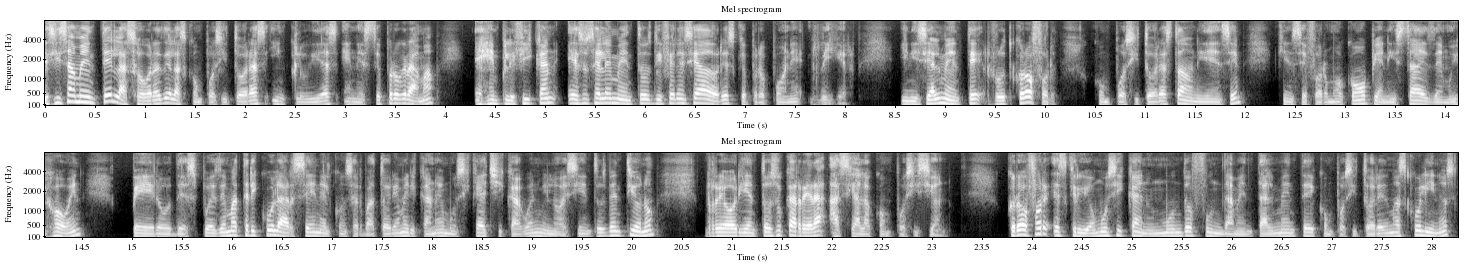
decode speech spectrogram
Precisamente las obras de las compositoras incluidas en este programa ejemplifican esos elementos diferenciadores que propone Rieger. Inicialmente, Ruth Crawford, compositora estadounidense, quien se formó como pianista desde muy joven, pero después de matricularse en el Conservatorio Americano de Música de Chicago en 1921, reorientó su carrera hacia la composición. Crawford escribió música en un mundo fundamentalmente de compositores masculinos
